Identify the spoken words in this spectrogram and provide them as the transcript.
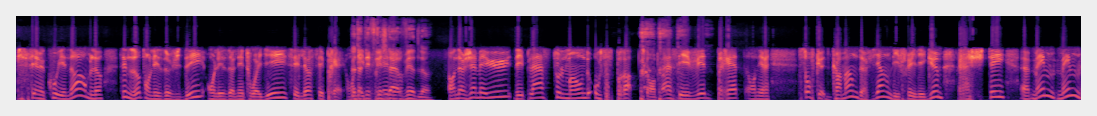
Puis c'est un coût énorme, là. Tu sais, nous autres, on les a vidés, on les a nettoyés, c'est là, c'est prêt. On a des frigidaires vides, là. On n'a jamais eu des places, tout le monde, aussi propre. Tu comprends? c'est vide, prête. On est... Sauf qu'une commande de viande, des fruits et légumes, racheter, euh, même même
